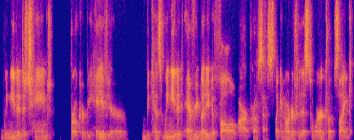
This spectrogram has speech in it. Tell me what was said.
we needed to change broker behavior because we needed everybody to follow our process. Like in order for this to work, it's like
